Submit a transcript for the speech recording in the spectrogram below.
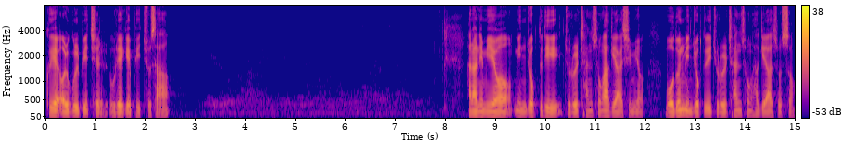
그의 얼굴 빛을 우리에게 비추사 하나님이여 민족들이 주를 찬송하게 하시며 모든 민족들이 주를 찬송하게 하소서.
